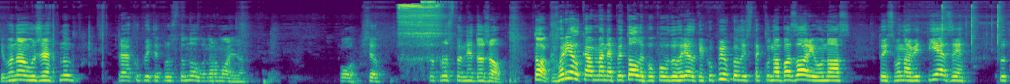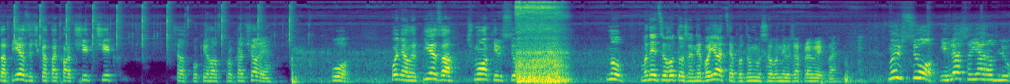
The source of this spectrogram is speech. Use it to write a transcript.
І вона вже, ну, треба купити просто нову нормальну. О, все. То просто не дожав. Так, горілка в мене питали по поводу горілки. Купив колись таку на базарі у нас. Тобто вона від п'єзи. Тут п'єзочка така, чик-чик. Зараз поки газ прокачає. О, поняли, п'єза, чмок і все. Ну, вони цього теж не бояться, тому що вони вже привикли. Ну і все. І гля, що я роблю.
